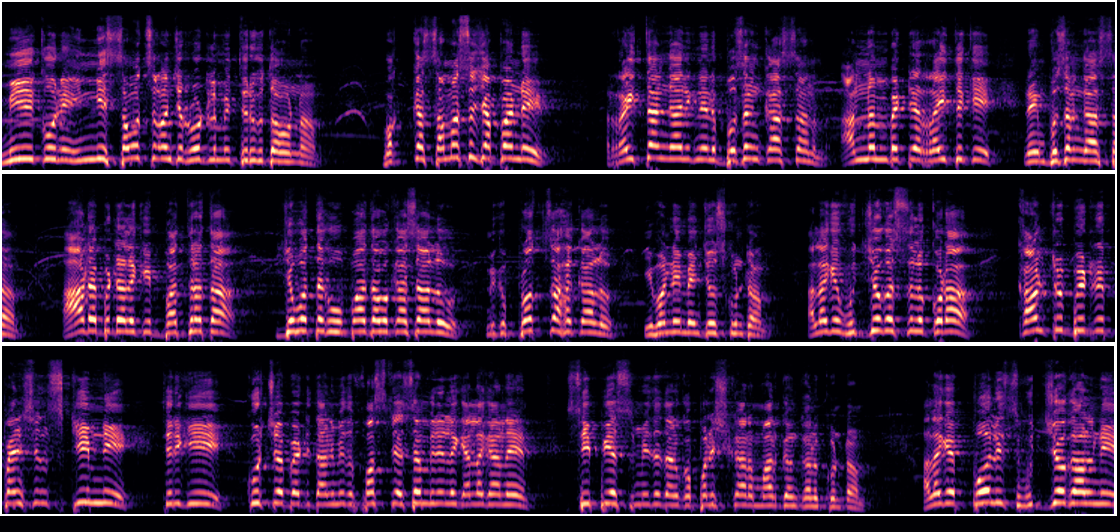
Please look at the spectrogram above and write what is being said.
మీకు నేను ఇన్ని సంవత్సరాల నుంచి రోడ్ల మీద తిరుగుతూ ఉన్నాం. ఒక్క సమస్య చెప్పండి. రైతాంగానికి నేను భుజం కాస్తాను. అన్నం పెట్టే రైతుకి నేను భుజం కాస్తాను ఆడబిడ్డలకి భద్రత యువతకు ఉపాధి అవకాశాలు మీకు ప్రోత్సాహకాలు ఇవన్నీ మేము చూసుకుంటాం. అలాగే ఉద్యోగస్తులకు కూడా కాంట్రిబ్యూటరీ పెన్షన్ స్కీమ్ని తిరిగి కూర్చోబెట్టి దాని మీద ఫస్ట్ అసెంబ్లీలోకి వెళ్ళగానే సిపిఎస్ మీద దానికి ఒక పరిష్కార మార్గం కనుక్కుంటాం. అలాగే పోలీస్ ఉద్యోగాలని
